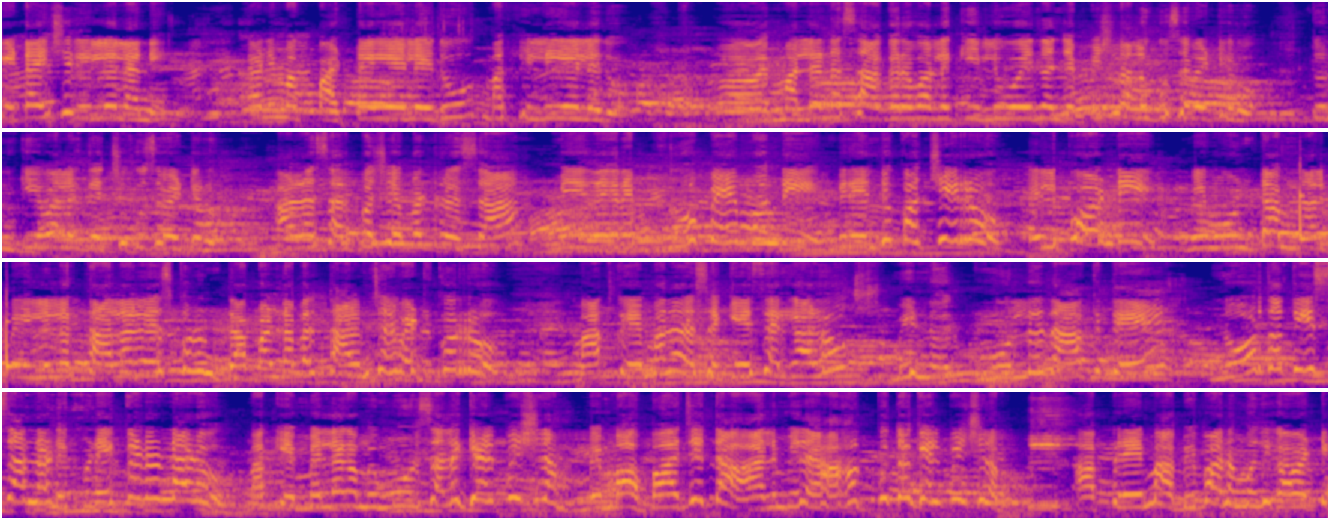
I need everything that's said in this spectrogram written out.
కేటాయించిన ఇల్లులని కానీ మాకు పట్ట వేయలేదు మాకు ఇల్లు వేయలేదు మల్లన్న సాగర్ వాళ్ళకి ఇల్లు పోయిందని చెప్పేసి వాళ్ళు కూసబెట్టారు తునికి వాళ్ళకి తెచ్చి కూసబెట్టారు అలా సర్పంచ్ ఏమంటారు సార్ మీ దగ్గర ప్రూఫ్ ఏముంది? మీరు ఎందుకు వచ్చిర్రు? వెళ్ళిపోండి. మేము ఉంటాం. నలభై ఇళ్ళకి తాళాలు వేసుకుని డబల్ డబల్ తాంచాలు పెట్టుకుర్రు. మాకు ఏమన్నా సార్ కేసీఆర్ గారు? మీ ముళ్ళు నాకితే నోరుతో తీస్తాడు ఇప్పుడు ఎక్కడ ఉన్నాడు. మాకు ఎమ్మెల్యేగా మేము మూడు సార్లు గెలిపించినాం. మేము మా బాధ్యత ఆయన మీద హక్కుతో గెలిపించినాం. ఆ ప్రేమ అభిమానం ఉంది కాబట్టి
